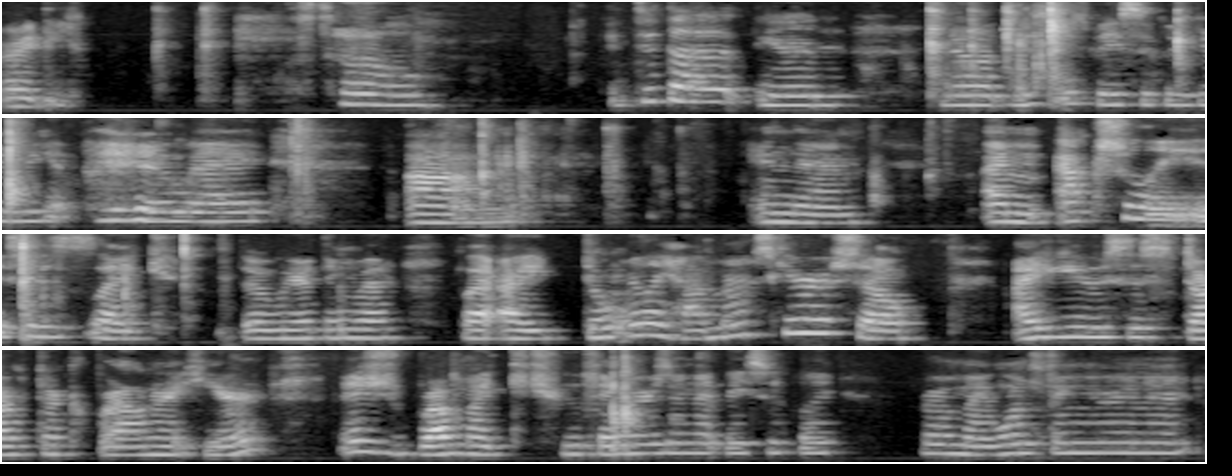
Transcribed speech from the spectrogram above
Alrighty. So I did that and now this is basically gonna get put away. Um and then I'm actually this is like the weird thing about it, but I don't really have mascara, so I use this dark dark brown right here. I just rub my two fingers in it basically. Rub my one finger in it,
